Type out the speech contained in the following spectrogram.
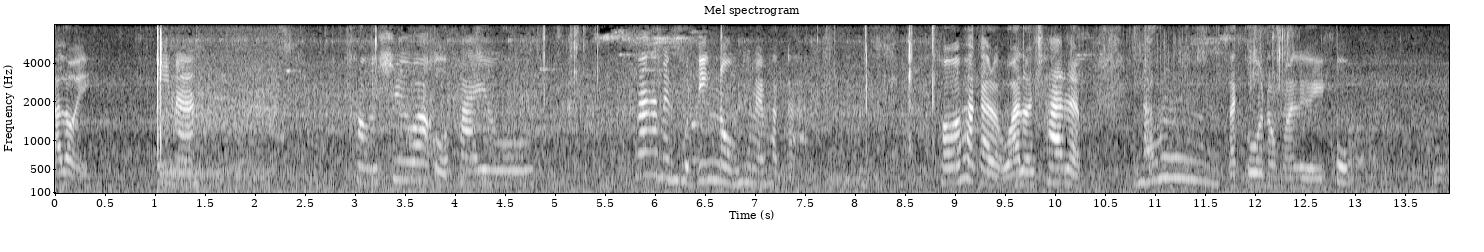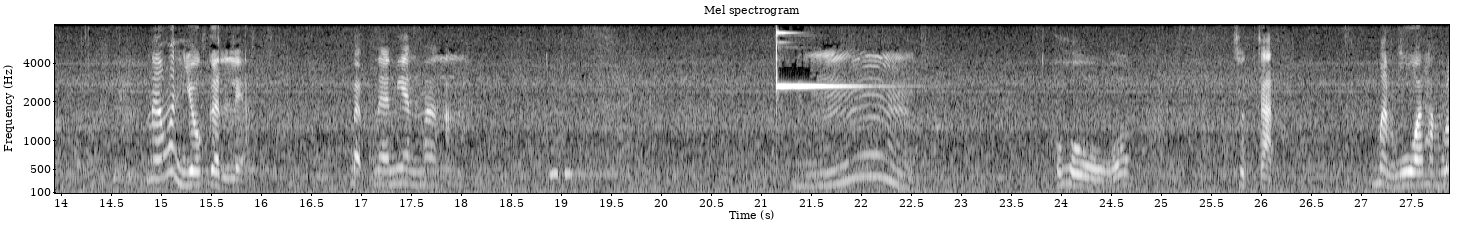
อร่อย นี่นะ เขาชื่อว่าโอไฮโอ น่าจะเป็นพุดดิ้งนมใช่ไหมผักกาด ราะว่าผักกาดบอกว่ารสชาติแบบน้ำตะโกนออกมาเลยปุ๊บเนื้อเหมือนโยเกิร์ตเลยอะแบบเนื้อเนียนมากอะอืมโอ้โห สุดจัด เหมือนวัวทั้งโล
